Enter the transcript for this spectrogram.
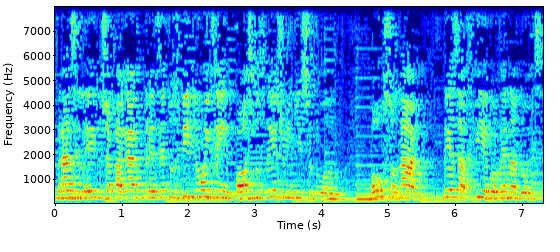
Brasileiros já pagaram 300 bilhões em impostos desde o início do ano. Bolsonaro desafia governadores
